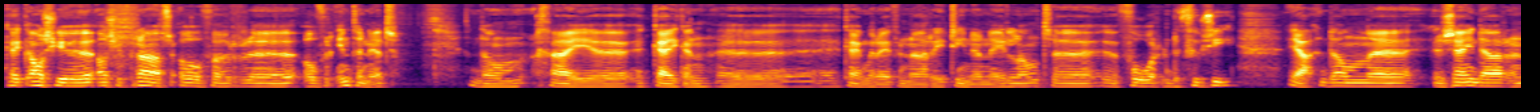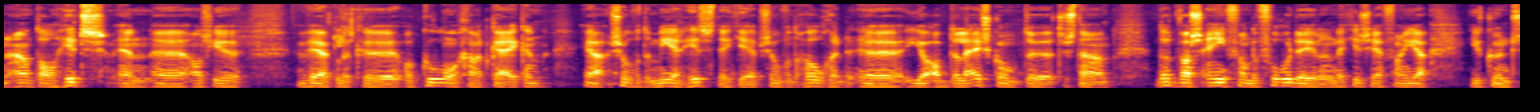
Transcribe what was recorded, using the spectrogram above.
Kijk, als je, als je praat over, eh, over internet, dan ga je eh, kijken, eh, kijk maar even naar Retina Nederland eh, voor de fusie. Ja, dan zijn daar een aantal hits. En als je werkelijk eh, op Google gaat kijken, ja, zoveel de meer hits dat je hebt, zoveel de hoger je op de lijst komt te staan. Dat was een van de voordelen dat je zegt van ja, je kunt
